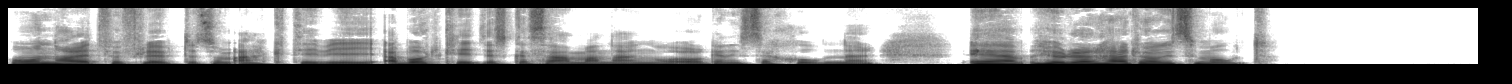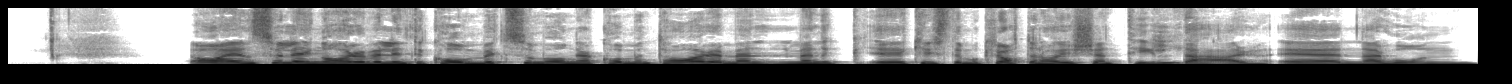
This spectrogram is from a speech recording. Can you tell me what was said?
Hon har ett förflutet som aktiv i abortkritiska sammanhang och organisationer. Eh, hur har det här tagits emot? Ja, än så länge har det väl inte kommit så många kommentarer, men, men eh, Kristdemokraterna har ju känt till det här eh, när hon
